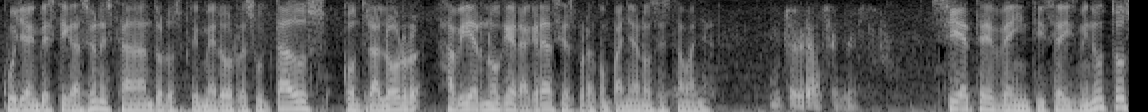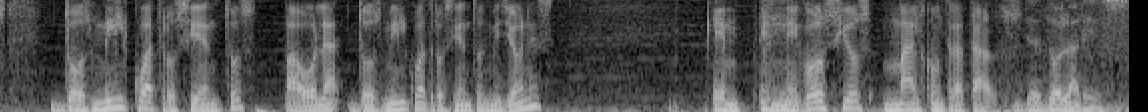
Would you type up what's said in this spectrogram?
cuya investigación está dando los primeros resultados. Contralor Javier Noguera, gracias por acompañarnos esta mañana. Muchas gracias, Néstor. 7.26 minutos, 2.400, Paola, 2.400 millones en, en Sí. negocios mal contratados. De dólares.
